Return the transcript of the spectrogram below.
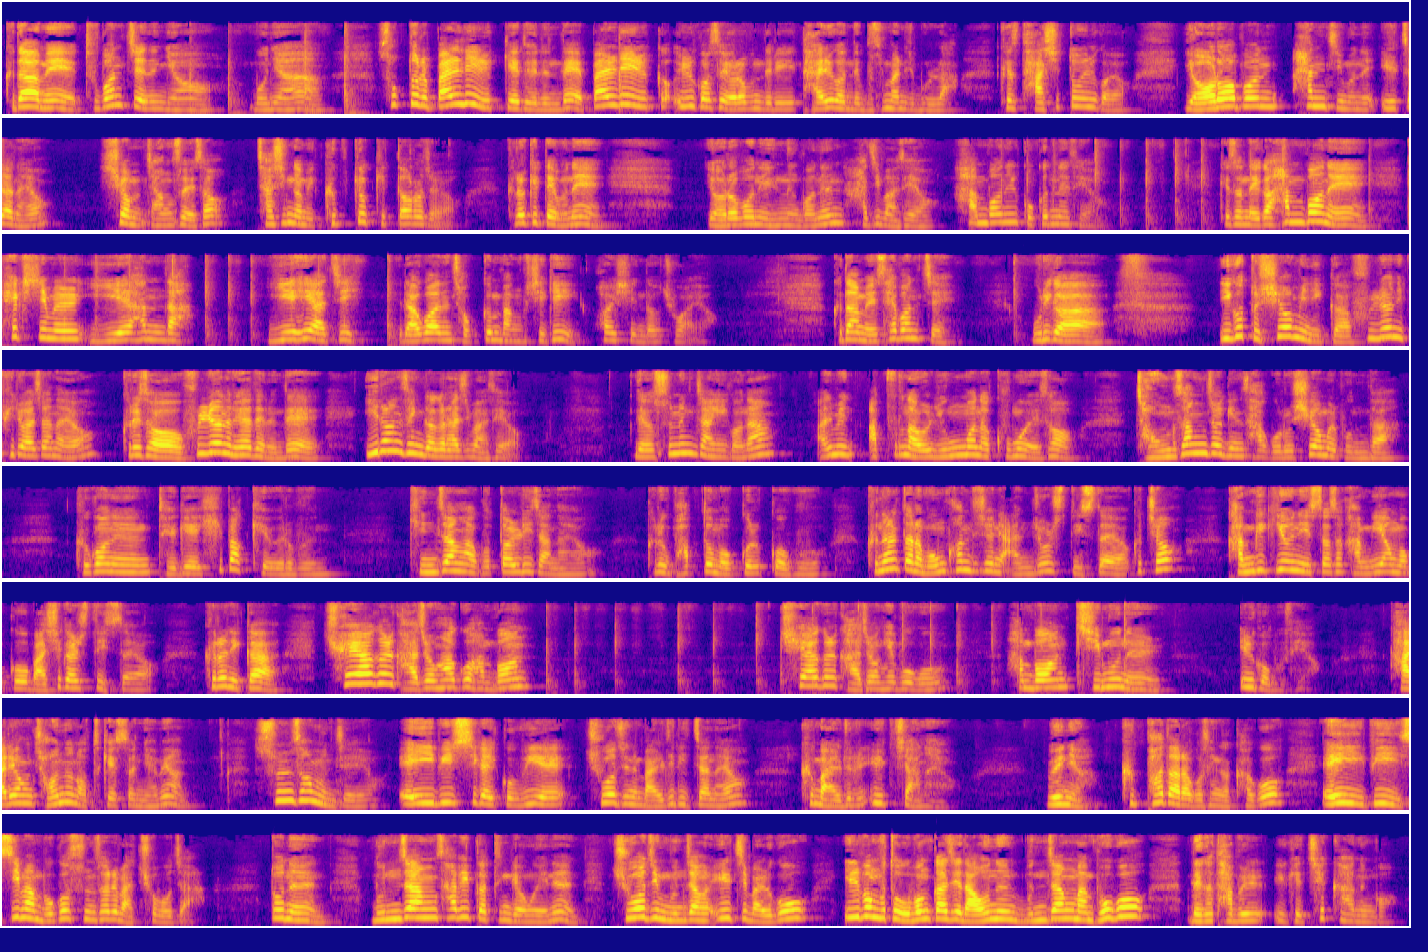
그 다음에 두 번째는요. 뭐냐 속도를 빨리 읽게 되는데 빨리 읽어, 서 여러분들이 다 읽었는데 무슨 말인지 몰라. 그래서 다시 또 읽어요. 여러 번 한 지문을 읽잖아요. 시험 장소에서 자신감이 급격히 떨어져요. 그렇기 때문에 여러 번 읽는 거는 하지 마세요. 한 번 읽고 끝내세요. 그래서 내가 한 번에 핵심을 이해한다. 이해해야지. 라고 하는 접근 방식이 훨씬 더 좋아요. 그 다음에 세 번째. 우리가 이것도 시험이니까 훈련이 필요하잖아요. 그래서 훈련을 해야 되는데 이런 생각을 하지 마세요. 내가 수능장이거나 아니면 앞으로 나올 육모나 구모에서 정상적인 사고로 시험을 본다. 그거는 되게 희박해요, 여러분. 긴장하고 떨리잖아요. 그리고 밥도 못 끓을 거고 그날따라 몸 컨디션이 안 좋을 수도 있어요. 그쵸? 감기 기운이 있어서 감기약 먹고 맛이 갈 수도 있어요. 그러니까 최악을 가정하고 한번 최악을 가정해보고 한번 지문을 읽어보세요. 가령 저는 어떻게 했었냐면 순서 문제예요. A, B, C가 있고 위에 주어지는 말들이 있잖아요. 그 말들을 읽지 않아요. 왜냐? 급하다라고 생각하고 A, B, C만 보고 순서를 맞춰보자. 또는 문장 삽입 같은 경우에는 주어진 문장을 읽지 말고 1번부터 5번까지 나오는 문장만 보고 내가 답을 이렇게 체크하는 거.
